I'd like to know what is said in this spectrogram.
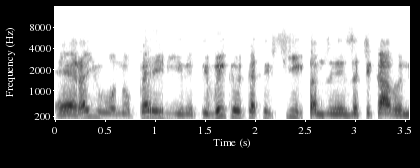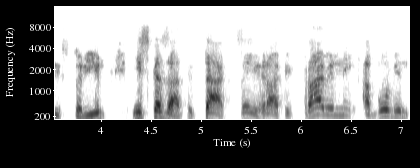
е, району перевірити, викликати всіх там зацікавлених сторін і сказати: так, цей графік правильний, або він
